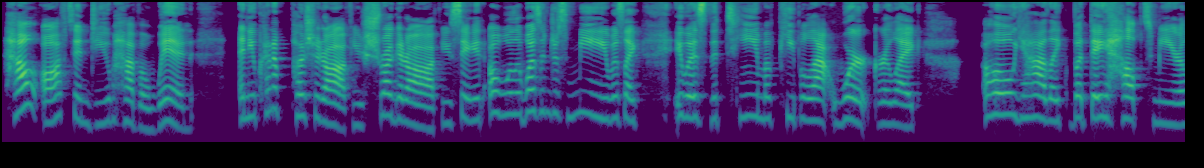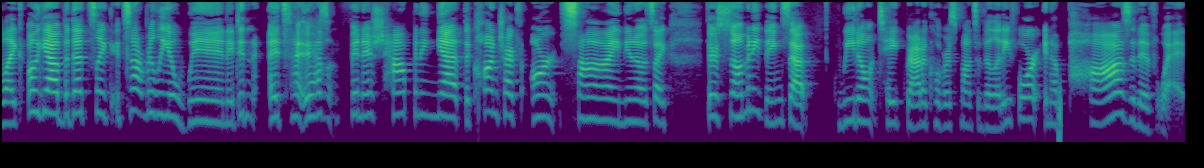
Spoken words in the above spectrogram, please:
How often do you have a win and you kind of push it off you shrug it off you say oh well it wasn't just me it was like it was the team of people at work or like oh yeah like but they helped me or like oh yeah but that's like it's not really a win it didn't it's it hasn't finished happening yet the contracts aren't signed you know it's like there's so many things that we don't take radical responsibility for in a positive way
